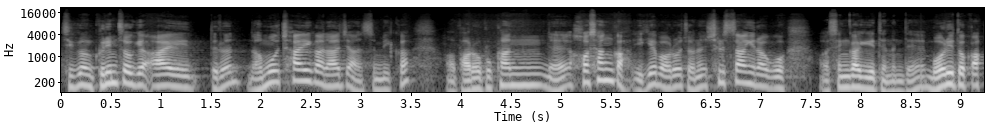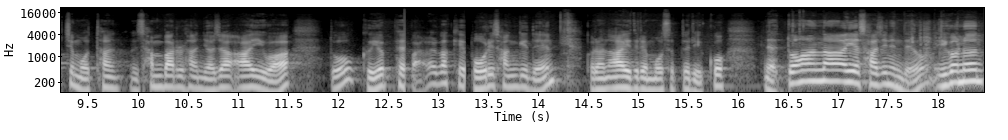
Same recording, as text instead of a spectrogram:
지금 그림 속의 아이들은 너무 차이가 나지 않습니까? 어, 바로 북한의 허상가 이게 바로 저는 실상이라고 어, 생각이 되는데 머리도 깎지 못한 산발을 한 여자 아이와 또 그 옆에 빨갛게 볼이 상기된 그런 아이들의 모습들이 있고 네, 또 하나의 사진인데요. 이거는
